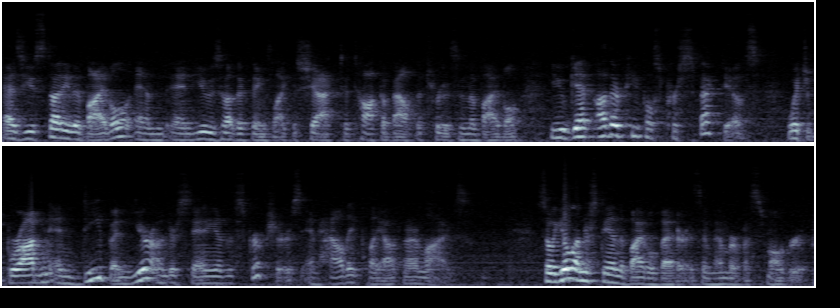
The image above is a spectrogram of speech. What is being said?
as you study the Bible and, and use other things like the shack to talk about the truths in the Bible, you get other people's perspectives which broaden and deepen your understanding of the scriptures and how they play out in our lives. So you'll understand the Bible better as a member of a small group.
